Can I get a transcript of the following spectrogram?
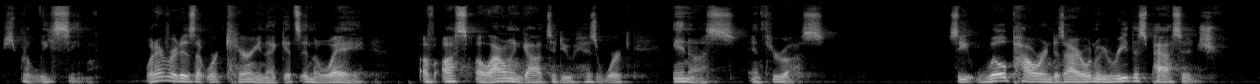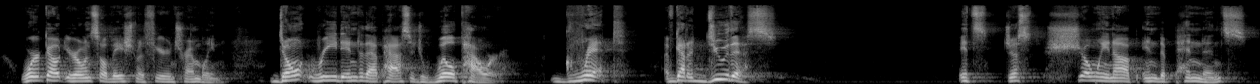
Just releasing. Whatever it is that we're carrying that gets in the way of us allowing God to do his work in us and through us. See, willpower and desire, when we read this passage, work out your own salvation with fear and trembling. Don't read into that passage willpower, grit. I've got to do this. It's just showing up independence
